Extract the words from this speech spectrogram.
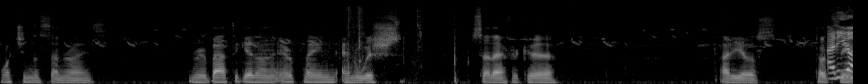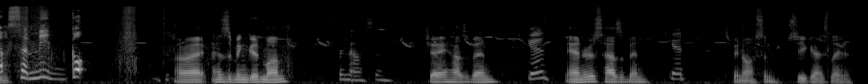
watching the sunrise. And we're about to get on an airplane and wish South Africa adios. Tot ziens. Adios, amigo. All right, has it been good, Mom? It's been awesome. Jay, how's it been? Good. Andrews, how's it been? Good. Been awesome. See you guys later.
